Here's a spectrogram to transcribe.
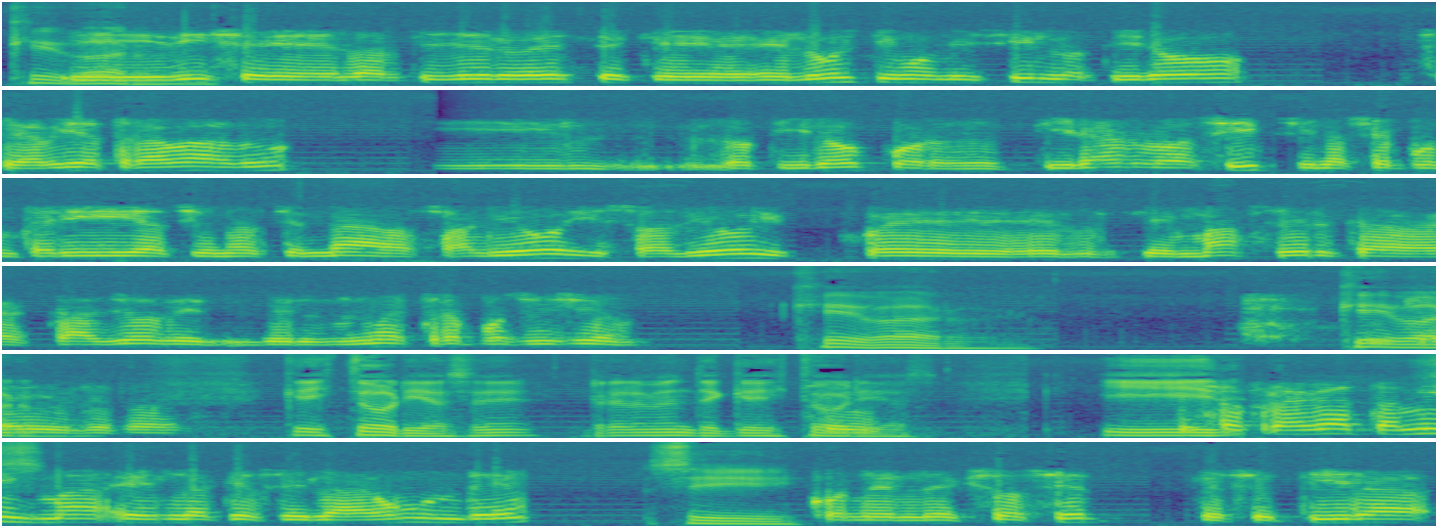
qué Y dice el artillero este que el último misil lo tiró, se había trabado y lo tiró por tirarlo así, sin hacer puntería, sin hacer nada. Salió y salió y fue el que más cerca cayó de, de nuestra posición. Qué bárbaro. Qué bárbaro. todo. Qué historias, ¿eh? Realmente qué historias. Y Esa fragata misma es la que se la hunde sí, con el Exocet que se tira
